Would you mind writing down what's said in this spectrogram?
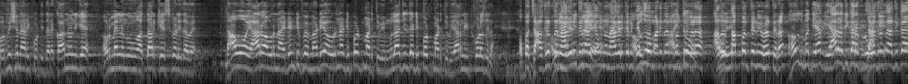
ಪರ್ಮಿಷನ್ ಯಾರಿಗೆ ಕೊಟ್ಟಿದ್ದಾರೆ? ಕಾನೂನಿಗೆ ಅವ್ರ ಮೇಲೆ ಹತ್ತಾರು ಕೇಸ್ಗಳಿದಾವೆ. ನಾವು ಯಾರು ಅವ್ರನ್ನ ಐಡೆಂಟಿಫೈ ಮಾಡಿ ಅವ್ರನ್ನ ಡಿಪೋರ್ಟ್ ಮಾಡ್ತೀವಿ. ಮುಲಾಜಿಲ್ದೆ ಡಿಪೋರ್ಟ್ ಮಾಡ್ತೀವಿ. ಯಾರನ್ನ ಇಟ್ಕೊಳ್ಳೋದಿಲ್ಲ. ಒಬ್ಬ ಜಾಗೃತ ನಾಗರಿಕನ ಕೆಲಸ ಮಾಡಿದಾನೆ. ಮಂತ್ರಿಗಳ. ಅದು ತಪ್ಪಂತೇಳಿ ನೀವು ಹೇಳ್ತೀರಾ? ಹೌದು ಮತ್ತೆ ಯಾಕೆ ಯಾರು ಅಧಿಕಾರ? ಜಾಗೃತ ಅಧಿಕಾರ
